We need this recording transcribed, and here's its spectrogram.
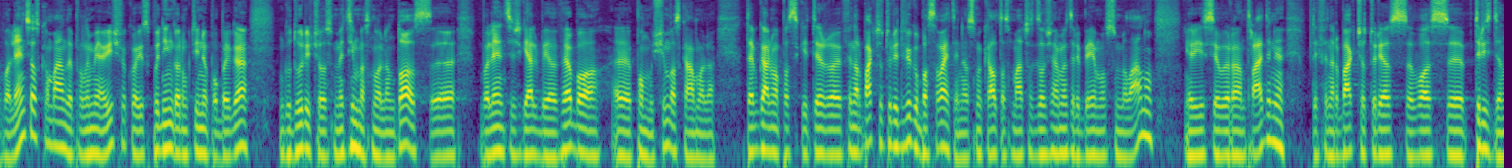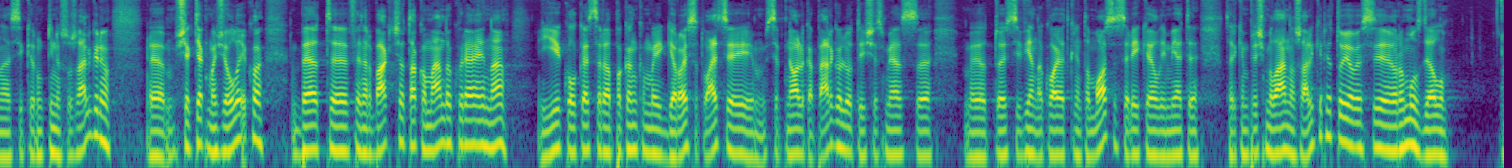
Valencijos komandai, pralaimėjo išvyko, įspūdinga rungtynio pabaiga, Guduričiaus metimas nuo lentos, e, Valencija išgelbėjo Vebo, e, pamušimas kamulio. Taip galima pasakyti ir Fenerbakčia turi dvigubą savaitę, nes nukeltas mačas dėl žemės drebėjimo su Milanu ir jis jau yra antradienį, tai Fenerbakčia turės vos tris dienas iki rungtynių su Žalgiriu, šiek tiek mažiau laiko, bet Fenerbakčia ta komanda, kuriai, na, Ji kol kas yra pakankamai geroje situacijoje, 17 pergalių, tai iš esmės e, tu esi vieną koją atkrintamosios reikia laimėti, tarkim, prieš Milano Žalgirį, tu jau esi ramus dėl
